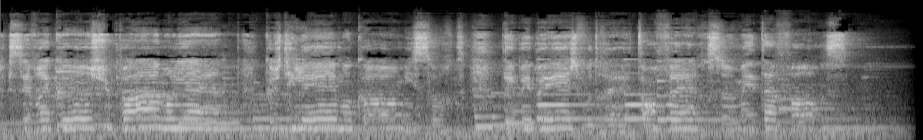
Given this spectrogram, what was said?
C'est vrai que je suis pas Molière, que je dis les mots comme ils sortent. Des bébés, je voudrais t'en faire semer ta force.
